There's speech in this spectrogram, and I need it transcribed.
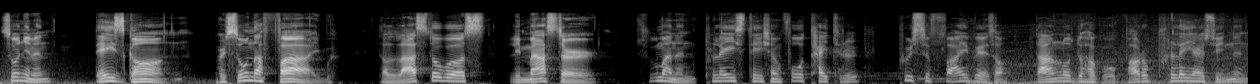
소니는 Days Gone, Persona 5, The Last of Us Remastered 수많은 플레이스테이션 4 타이틀을 플스5에서 다운로드하고 바로 플레이할 수 있는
